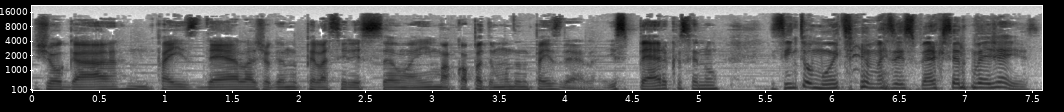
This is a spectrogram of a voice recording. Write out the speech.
jogar no país dela, jogando pela seleção aí, uma Copa do Mundo no país dela. Espero que você não. Sinto muito, mas eu espero que você não veja isso.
